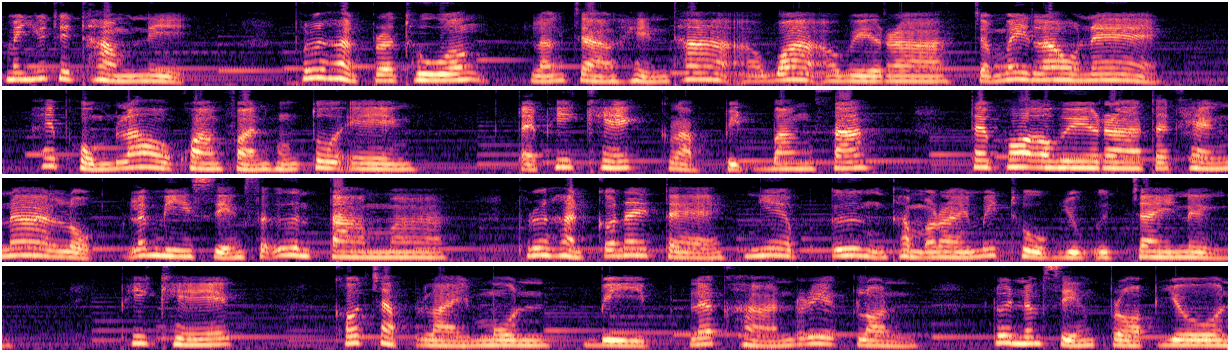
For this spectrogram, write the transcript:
ไม่ยุติธรรมนี่ พฤหัสประท้วงหลังจากเห็นท่าว่าอเวราจะไม่เล่าแน่ ให้ผมเล่าความฝันของตัวเอง แต่พี่เค้กกลับปิดบังซะ แต่พออเวราตะแคงหน้าหลบและมีเสียงสะอื้นตามมาพฤหัสก็ได้แต่เงียบอึ้งทำอะไรไม่ถูกอยู่อึดใจหนึ่ง พี่เค้กเขาจับไหล่มน บีบและขานเรียกหล่อน ด้วยน้ำเสียงปลอบโยน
